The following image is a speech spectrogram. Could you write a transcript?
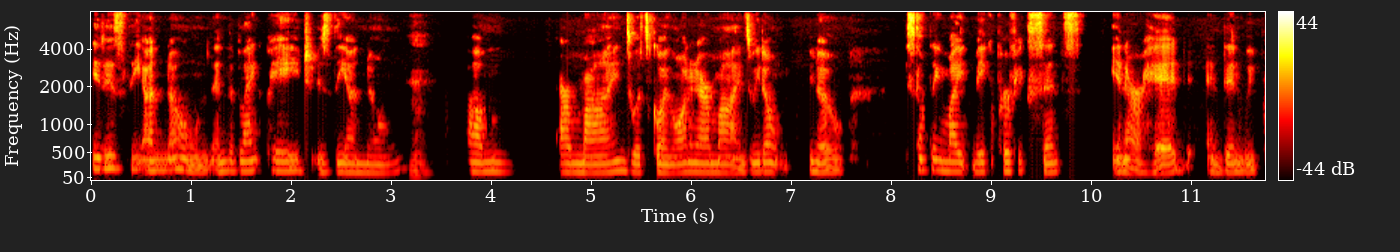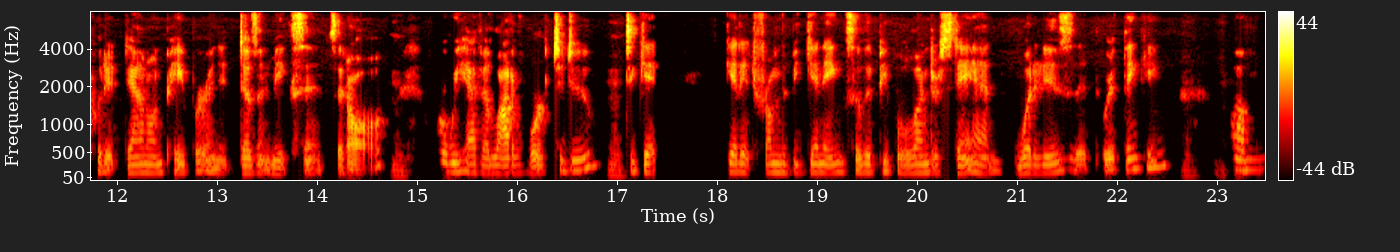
it is the unknown, and the blank page is the unknown. Mm. Um, our minds, what's going on in our minds. We don't, you know, something might make perfect sense in our head and then we put it down on paper and it doesn't make sense at all. Mm. Or we have a lot of work to do mm. to get get it from the beginning so that people will understand what it is that we're thinking. Mm-hmm. Um,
